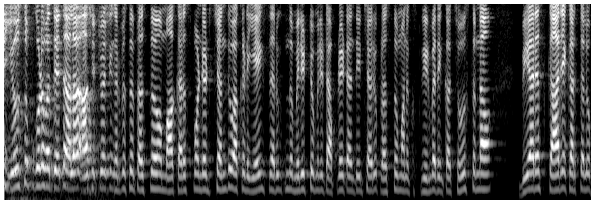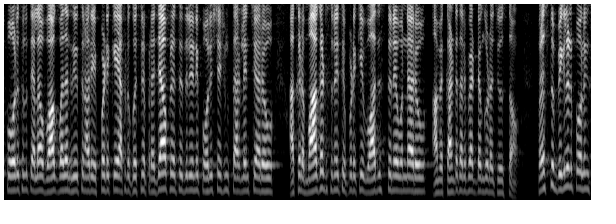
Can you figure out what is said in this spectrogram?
ప్రస్తుతం యూసఫ్ కూడా వద్ద అయితే అలా ఆ సిచ్యువేషన్ కనిపిస్తుంది. ప్రస్తుతం మా కరెస్పాండెంట్ చందు అక్కడ ఏం జరుగుతుందో మినిట్ టు మినిట్ అప్డేట్ అందించారు ప్రస్తుతం మనకు స్క్రీన్ మీద ఇంకా చూస్తున్నాం. బీఆర్ఎస్ కార్యకర్తలు పోలీసులతో ఎలా వాగ్వాదం దిగుతున్నారు. ఇప్పటికే అక్కడికి వచ్చిన ప్రజాప్రతినిధులని పోలీస్ స్టేషన్కి తరలించారు. అక్కడ మాగడ్ సునీత్ ఇప్పటికీ వాదిస్తూనే ఉన్నారు. ఆమె కంట తరపెట్టడం కూడా చూస్తాం. ప్రస్తుతం మిగిలిన పోలింగ్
